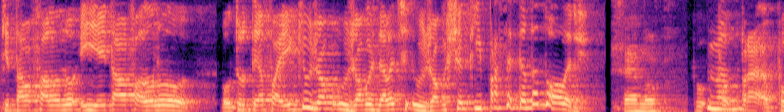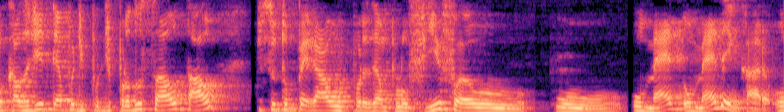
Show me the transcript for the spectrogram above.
Que tava falando, EA tava falando outro tempo aí que os, jogo, os jogos dela, os jogos tinham que ir pra 70 dólares. Isso é louco. Por, Não. por, pra- por causa de tempo de, de produção e tal. Se tu pegar, o, por exemplo, o FIFA, o, o, o, Mad, o Madden, cara, o,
